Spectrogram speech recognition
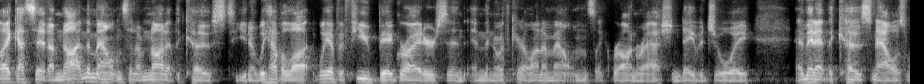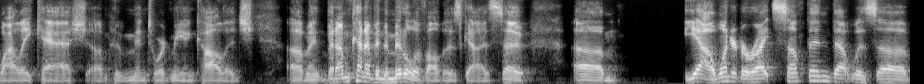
like I said, I'm not in the mountains and I'm not at the coast. You know, we have a lot, we have a few big writers in, in the North Carolina mountains like Ron Rash and David Joy. And then at the coast now is Wiley Cash, um, who mentored me in college. Um, but I'm kind of in the middle of all those guys. So, um, yeah, I wanted to write something that was, uh,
